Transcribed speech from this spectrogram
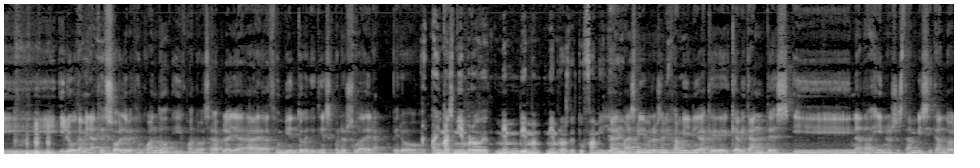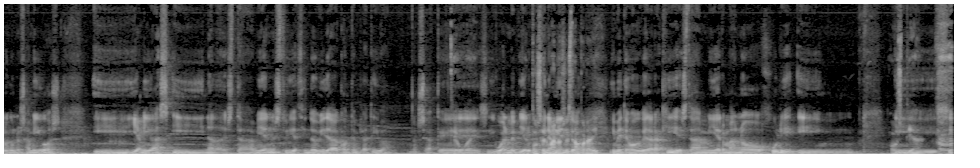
y, y luego también hace sol de vez en cuando y cuando vas a la playa eh, hace un viento que te tienes que poner sudadera, pero... ¿Hay más que- miembro de- miem- miem- miembros de tu familia? hay más miembros de mi familia que, que habitantes y nada, y nos están visitando algunos amigos y, y amigas y nada, está bien, estoy haciendo vida contemplativa. O sea que es- igual me pilla el ¿Tus hermanos están por ahí? y me tengo que quedar aquí. Está mi hermano Juli y... Hostia. Y sí,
